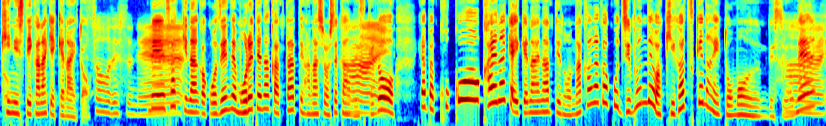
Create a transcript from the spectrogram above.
気にしていかなきゃいけないと。そうですね。でさっきなんかこう全然漏れてなかったっていう話をしてたんですけど、はい、やっぱりここを変えなきゃいけないなっていうのをなかなかこう自分では気がつけないと思うんですよね、はい、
